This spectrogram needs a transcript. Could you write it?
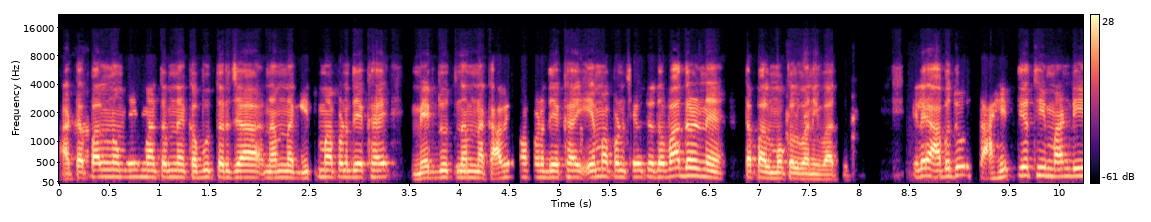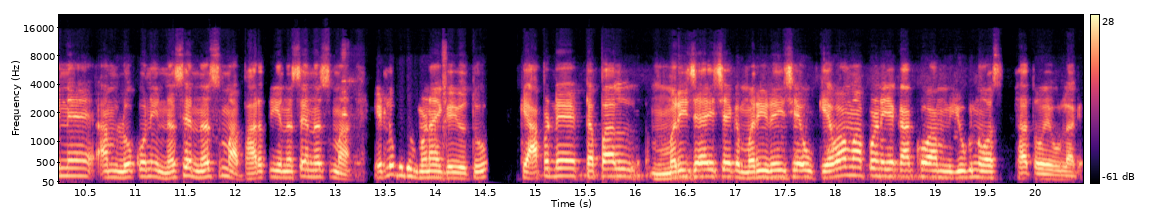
આ ટપાલનો મહિમા તમને કબૂતરજા નામના ગીતમાં પણ દેખાય મેઘદૂત નામના કાવ્યમાં પણ દેખાય એમાં પણ છેવટે તો વાદળને ટપાલ મોકલવાની વાત. હતી. એટલે આ બધું સાહિત્યથી માંડીને આમ લોકોની નસે નસમાં ભારતીય નસે નસમાં એટલું બધું ભણાઈ ગયું હતું કે આપણને ટપાલ મરી જાય છે કે મરી રહી છે એવું કહેવામાં પણ એક આખો આમ યુગનો અસ્ત થતો હોય એવું લાગે.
